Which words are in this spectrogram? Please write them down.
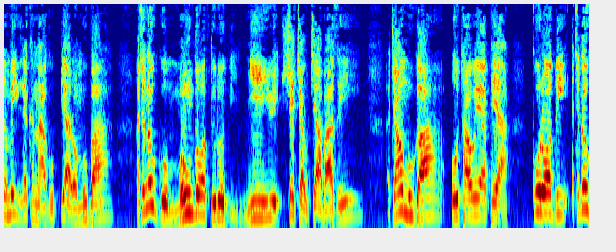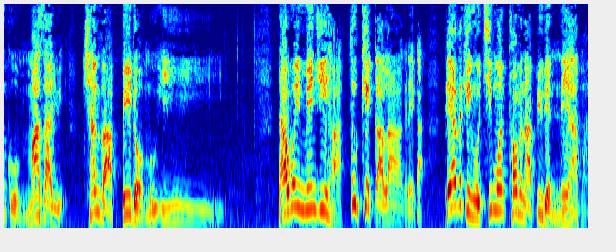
နမိတ်လက္ခဏာကိုပြတော်မူပါအကျွန်ုပ်ကိုမုံသောသူတို့သည်မြင်၍ရှက်ကြောက်ကြပါစေအကြောင်းမူကားအိုထာဝရဖျားကိုတော်သည်အကျွန်ုပ်ကိုမဆ၍ချမ်းသာပေးတော်မူ၏ ဒါဝိမင်းကြီးဟာသူခေတ်ကာလကတည်းကဖျားသခင်ကိုချီးမွမ်းထောမနာပြုတဲ့နေရာမှာ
